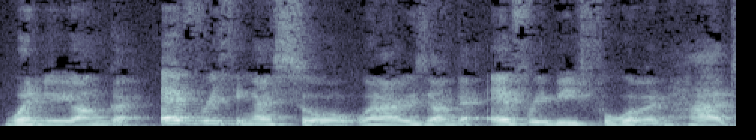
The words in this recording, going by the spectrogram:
when you're younger. Everything I saw when I was younger, every beautiful woman had,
